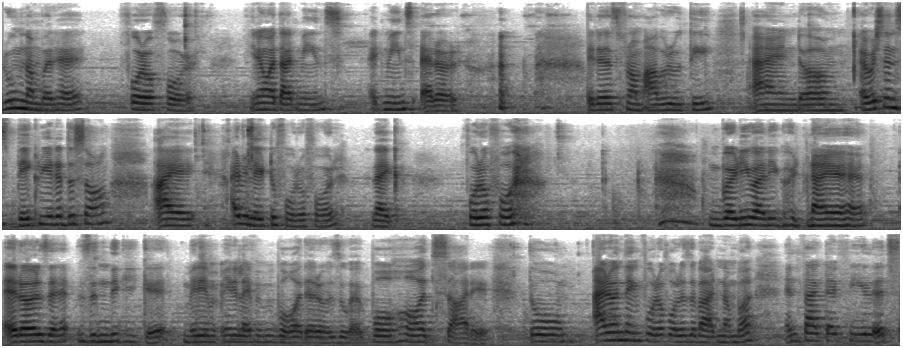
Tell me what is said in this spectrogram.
room number है 404 you know what means it means error it is from आवरुति and ever since they created the song I I relate to 404 like four like, four बड़ी वाली घटनाएँ हैं errors है ज़िंदगी के. मेरे मेरे लाइफ में भी बहुत एरर्स हुए बहुत सारे. तो I don't think four O four is a bad number in fact I feel it's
